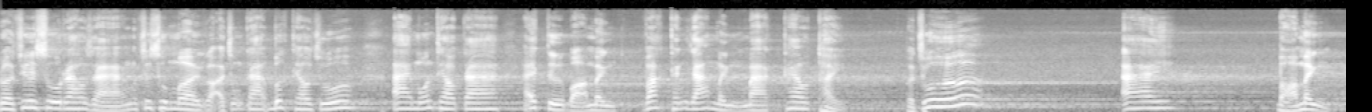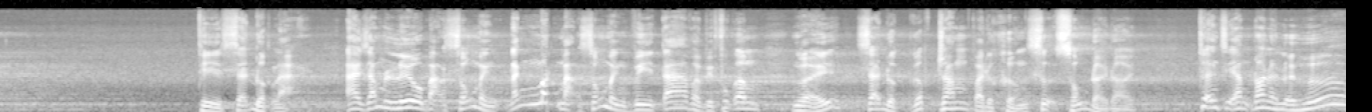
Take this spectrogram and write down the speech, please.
Rồi Chúa Giêsu rao giảng, Chúa Giêsu mời gọi chúng ta bước theo Chúa. Ai muốn theo ta, Hãy từ bỏ mình, Vác thánh giá mình mà theo Thầy. Và Chúa hứa, Ai bỏ mình Thì sẽ được lại. Ai dám liều mạng sống mình, Đánh mất mạng sống mình vì ta và vì phúc âm, Người ấy sẽ được gấp trăm Và được hưởng sự sống đời đời. Thưa anh chị em, đó là lời hứa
